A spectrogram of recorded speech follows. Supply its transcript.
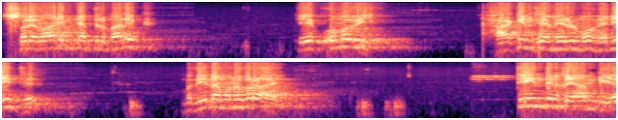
سلیمان ابن عبد المالک ایک عموی حاکم تھے، امیر المومنین تھے۔ مدینہ منورہ ہے۔ تین دن قیام کیا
